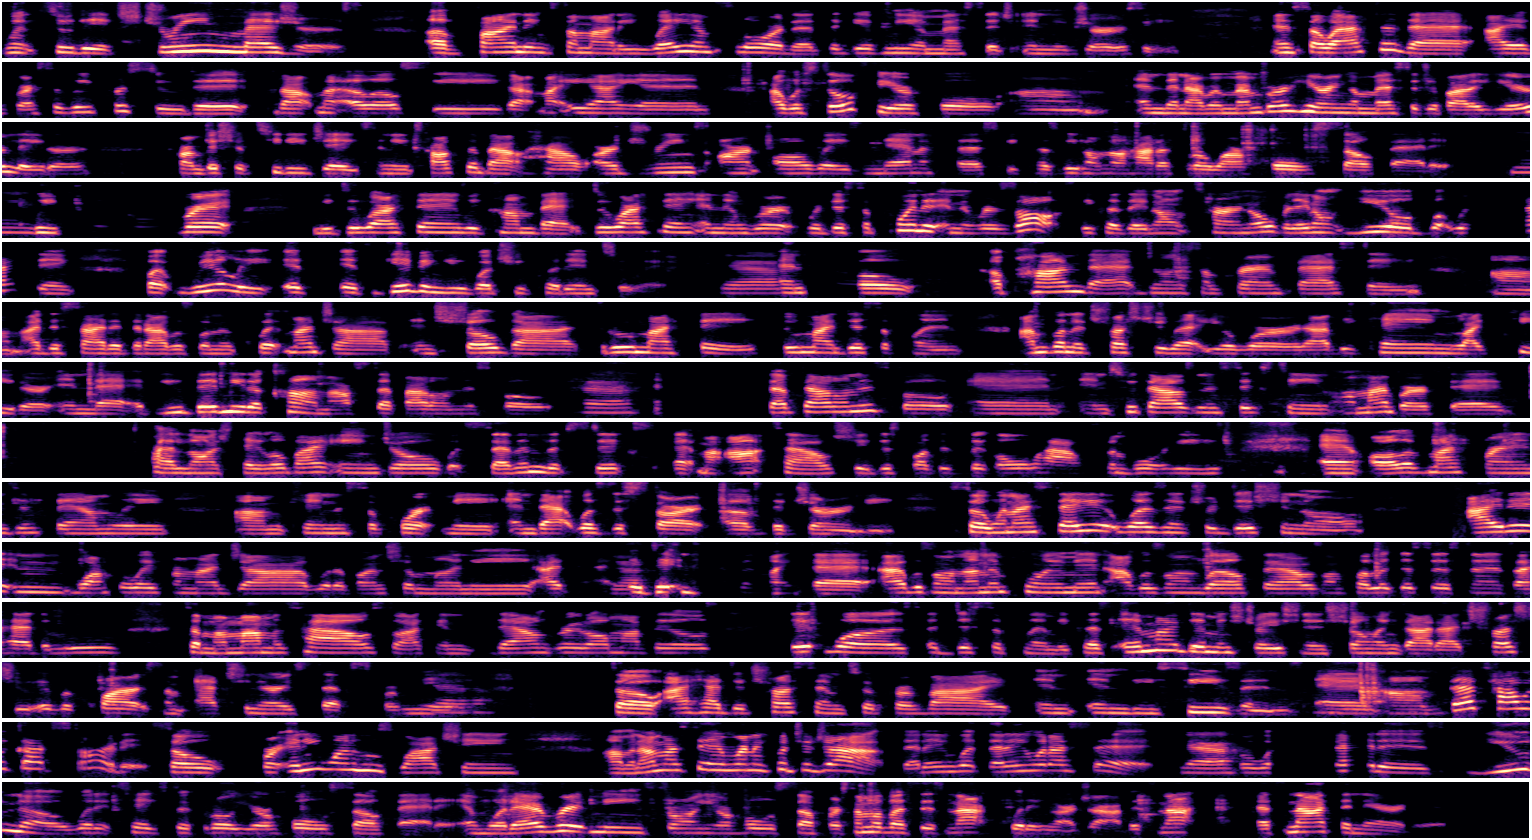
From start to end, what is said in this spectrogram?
went to the extreme measures of finding somebody way in Florida to give me a message in New Jersey. And so after that, I aggressively pursued it, put out my LLC, got my EIN. I was still fearful. Um, and then I remember hearing a message about a year later from Bishop T.D. Jakes, and he talked about how our dreams aren't always manifest because we don't know how to throw our whole self at it. Mm. We pick over it, we do our thing, we come back, do our thing, and then we're we're disappointed in the results because they don't turn over, they don't yield what we're expecting. But really, it's it's giving you what you put into it. Yeah. And so upon that, doing some prayer and fasting, um, I decided that I was going to quit my job and show God through my faith, through my discipline, I'm going to trust you at your word. I became like Peter in that if you bid me to come, I'll step out on this boat. Yeah. stepped out on this boat, and in 2016, on my birthday, I launched Halo by Angel with seven lipsticks at my aunt's house. She just bought this big old house in Voorhees, and all of my friends and family um, came to support me, and that was the start of the journey. So when I say it wasn't traditional, I didn't walk away from my job with a bunch of money. I, It didn't happen like that. I was on unemployment. I was on welfare. I was on public assistance. I had to move to my mama's house so I can downgrade all my bills it was a discipline because in my demonstration and showing God I trust you, it required some actionary steps for me. Yeah. So I had to trust him to provide in, in these seasons. And um, that's how it got started. So for anyone who's watching, um, and I'm not saying run and quit your job. That ain't what that ain't what I said. Yeah. But what I said is you know what it takes to throw your whole self at it. And whatever it means throwing your whole self, for some of us it's not quitting our job. It's not that's not the narrative.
